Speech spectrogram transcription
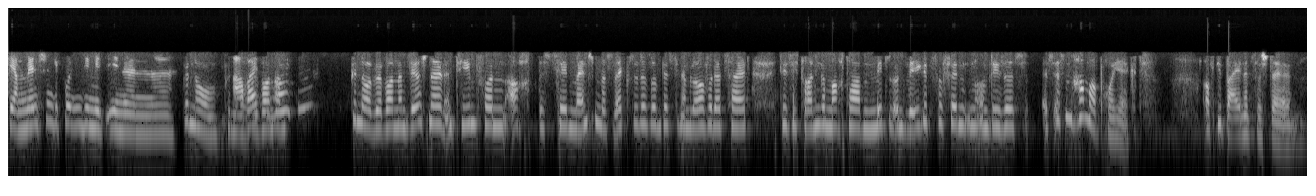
Sie haben Menschen gefunden, die mit Ihnen äh, genau, genau. arbeiten wollten? Genau, wir waren dann sehr schnell ein Team von acht bis zehn Menschen, das wechselte so ein bisschen im Laufe der Zeit, die sich dran gemacht haben, Mittel und Wege zu finden, um dieses, es ist ein Hammerprojekt auf die Beine zu stellen.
